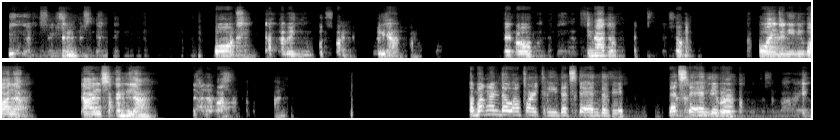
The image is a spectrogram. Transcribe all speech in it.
Ang billion section Presidente po na gagawin yung Ombudsman kuya. Pero magaling ang Senado. So, ako ay naniniwala dahil sa kanila, lalabas ang katotohanan. Abangan daw ang part 3. That's the end of it. That's the end of it. sa bahay,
